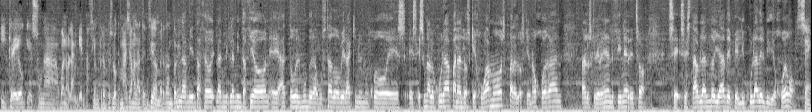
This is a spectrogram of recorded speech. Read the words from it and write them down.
Y creo que es una. Bueno, la ambientación creo que es lo que más llama la atención, ¿verdad, Antonio? La ambientación, la, la ambientación eh, a todo el mundo le ha gustado ver a Keanu en un juego es, es, es una locura para los que jugamos, para los que no juegan, para los que le ven en el cine. De hecho, se, se está hablando ya de película del videojuego. Sí.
